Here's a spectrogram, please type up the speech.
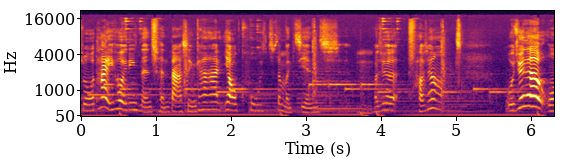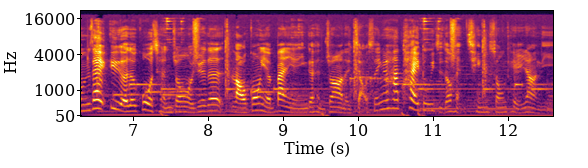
说，他以后一定能成大事。你看他要哭这么坚持，嗯，我觉得好像，我觉得我们在育儿的过程中，我觉得老公也扮演一个很重要的角色，因为他态度一直都很轻松，可以让你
